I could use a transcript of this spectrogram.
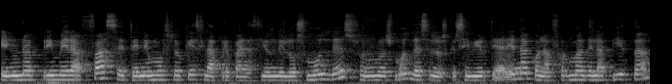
En una primera fase tenemos lo que es la preparación de los moldes, son unos moldes en los que se vierte arena con la forma de la pieza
